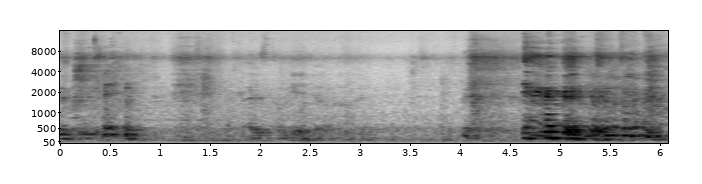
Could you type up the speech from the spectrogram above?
I just don't get that.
